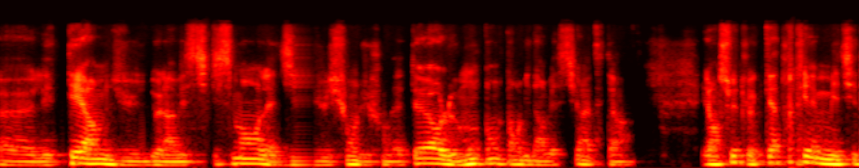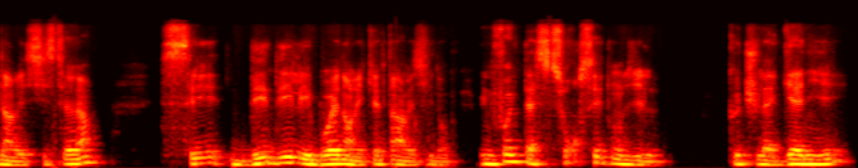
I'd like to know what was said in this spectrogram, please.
euh, les termes de l'investissement, la dilution du fondateur, le montant que tu as envie d'investir, etc. Et ensuite, le quatrième métier d'investisseur, c'est d'aider les boîtes dans lesquelles tu as investi. Donc, une fois que tu as sourcé ton deal, que tu l'as gagné,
